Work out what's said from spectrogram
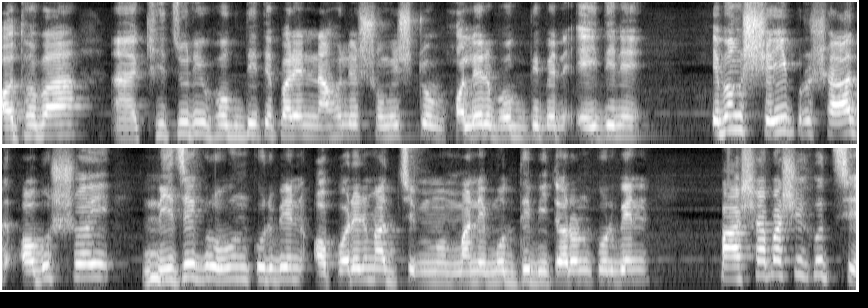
অথবা খিচুড়ি ভোগ দিতে পারেন, না হলে সমিষ্ট ফলের ভোগ দিবেন এই দিনে। এবং সেই প্রসাদ অবশ্যই নিজে গ্রহণ করবেন, অপরের মাঝে মানে মধ্যে বিতরণ করবেন। পাশাপাশি হচ্ছে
